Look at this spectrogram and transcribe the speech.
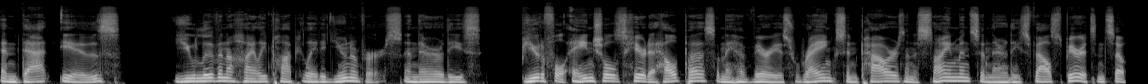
And that is you live in a highly populated universe, and there are these beautiful angels here to help us, and they have various ranks and powers and assignments, and there are these foul spirits. And so,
